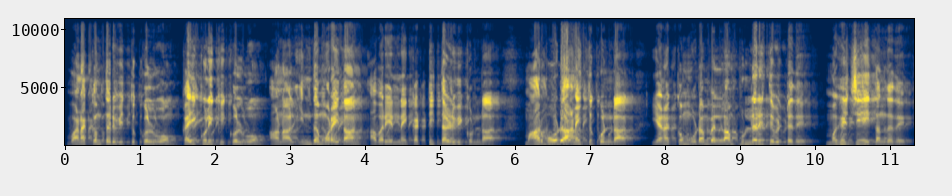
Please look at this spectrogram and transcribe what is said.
வணக்கம் தெரிவித்துக் கொள்வோம் கைகுலுக்கிக் கொள்வோம். ஆனால் இந்த முறைதான் அவர் என்னை கட்டி தழுவி கொண்டார் மார்போடு அணைத்துக் கொண்டார். எனக்கும் உடம்பெல்லாம் புல்லரித்து விட்டது மகிழ்ச்சியை தந்தது.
